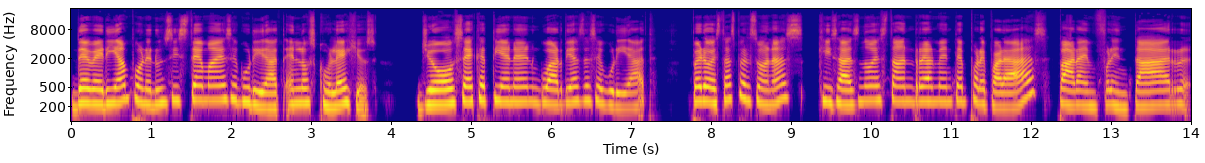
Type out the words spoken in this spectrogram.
deberían poner un sistema de seguridad en los colegios. Yo sé que tienen guardias de seguridad, pero estas personas quizás no están realmente preparadas para enfrentar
